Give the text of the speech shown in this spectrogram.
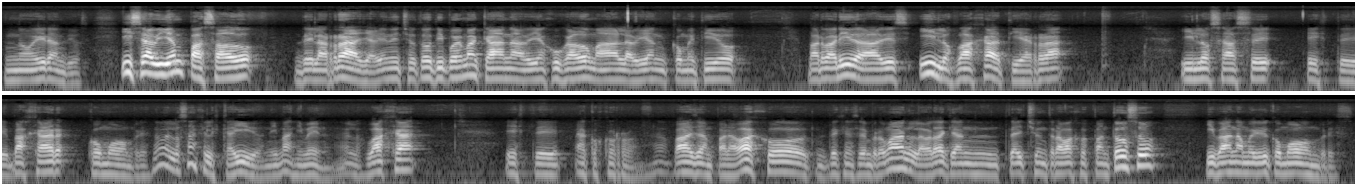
no eran Dios. Y se habían pasado de la raya, habían hecho todo tipo de macana, habían juzgado mal, habían cometido barbaridades y los baja a tierra y los hace este, bajar como hombres, ¿no? Los ángeles caídos, ni más ni menos, los baja este, a Coscorrón. Vayan para abajo, déjense embromar, la verdad que han hecho un trabajo espantoso y van a morir como hombres,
